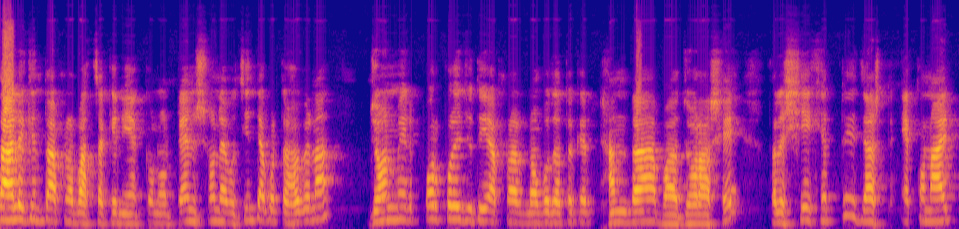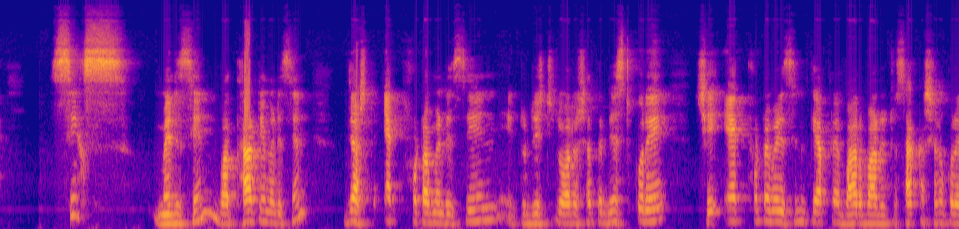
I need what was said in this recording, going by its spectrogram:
তাহলে কিন্তু আপনার বাচ্চাকে নিয়ে কোনো টেনশন এবং চিন্তা করতে হবে না। জন্মের পরপরই যদি আপনার নবজাতকের ঠান্ডা বা জ্বর আসে, তাহলে সেই ক্ষেত্রে জাস্ট একোনাইট সিক্স মেডিসিন বা থার্টি মেডিসিন জাস্ট এক ফোঁটা মেডিসিন একটু ডিস্টিল ওয়ারের সাথে মিক্সড করে সেই এক ফোঁটা মেডিসিনকে আপনি বারবার একটু সাকাশন করে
